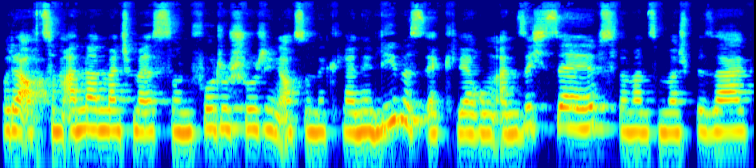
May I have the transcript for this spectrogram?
Oder auch zum anderen, manchmal ist so ein Fotoshooting auch so eine kleine Liebeserklärung an sich selbst, wenn man zum Beispiel sagt,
